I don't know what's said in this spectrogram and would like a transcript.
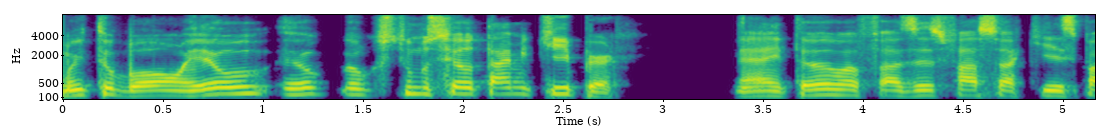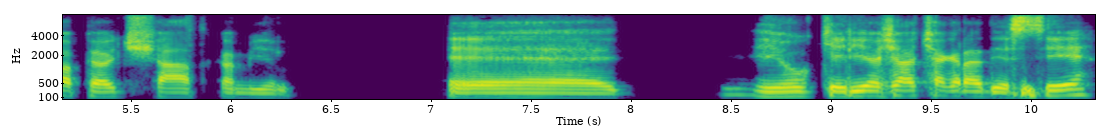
Muito bom. Eu, eu, eu costumo ser o timekeeper, né? Então, eu, às vezes faço aqui esse papel de chato, Camilo. É, eu queria já te agradecer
